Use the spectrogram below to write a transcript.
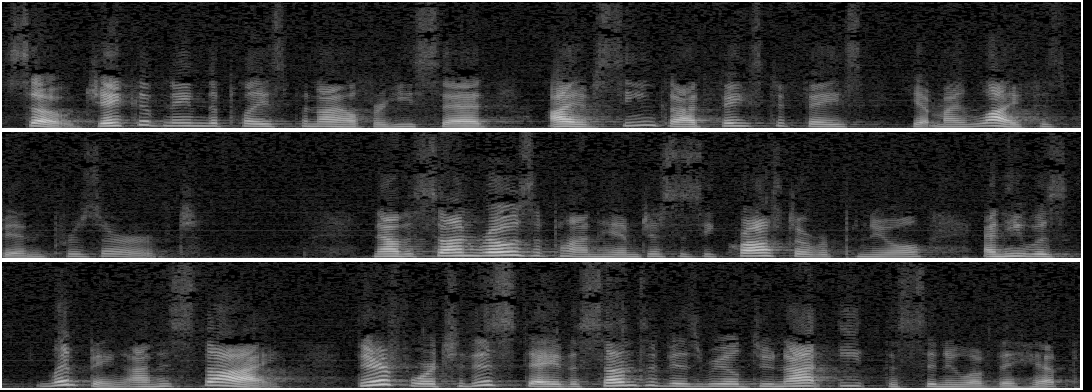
So Jacob named the place Peniel, for he said, I have seen God face to face, yet my life has been preserved. Now the sun rose upon him just as he crossed over Peniel, and he was limping on his thigh. Therefore, to this day, the sons of Israel do not eat the sinew of the hip,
